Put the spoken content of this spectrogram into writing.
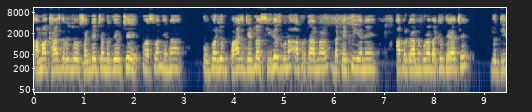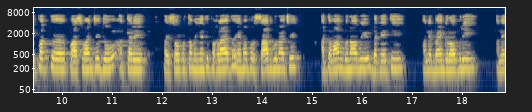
આમાં ખાસ કરીને જો સંજય ચંદ્રદેવ છે પાસવાન એના ઉપર જો પાંચ જેટલા સિરિયસ ગુના આ પ્રકારના ડકૈતી અને આ પ્રકારના ગુના દાખલ થયા છે જો દીપક પાસવાન છે જો અત્યારે સૌપ્રથમ અહીંયાથી પકડાયા હતા એના ઉપર સાત ગુના છે આ તમામ ગુનાઓ બી ડકૈતી અને બેંક રોબરી અને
